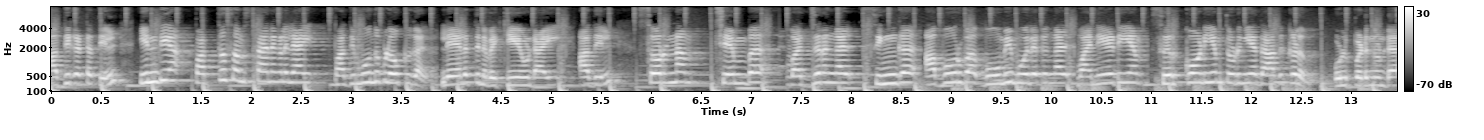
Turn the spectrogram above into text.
ആദ്യഘട്ടത്തിൽ ഇന്ത്യ പത്ത് സംസ്ഥാനങ്ങളിലായി പതിമൂന്ന് ബ്ലോക്കുകൾ ലേലത്തിന് വെക്കുകയുണ്ടായി. അതിൽ സ്വർണം ചെമ്പ് വജ്രങ്ങൾ സിങ്ക് അപൂർവ ഭൂമി മൂലകങ്ങൾ വനേഡിയം സിർക്കോണിയം തുടങ്ങിയ ധാതുക്കളും ഉൾപ്പെടുന്നുണ്ട്.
